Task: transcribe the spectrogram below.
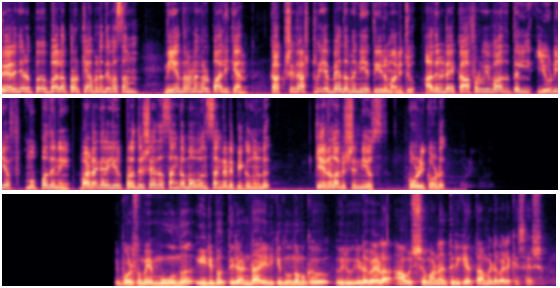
തെരഞ്ഞെടുപ്പ് ഫലപ്രഖ്യാപന ദിവസം നിയന്ത്രണങ്ങൾ പാലിക്കാൻ കക്ഷി രാഷ്ട്രീയ ഭേദമന്യേ തീരുമാനിച്ചു. അതിനിടെ കാഫർ വിവാദത്തിൽ യു ഡി എഫ് മുപ്പതിന് വടകരയിൽ പ്രതിഷേധ സംഗമവും സംഘടിപ്പിക്കുന്നുണ്ട്. Kerala vision news Kozhikode. ഇപ്പോൾ സമയം മൂന്ന് ഇരുപത്തിരണ്ടായിരിക്കുന്നു. നമുക്ക് ഒരു ഇടവേള ആവശ്യമാണ്. തിരികെ എത്താം ഇടവേളയ്ക്ക് ശേഷം.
